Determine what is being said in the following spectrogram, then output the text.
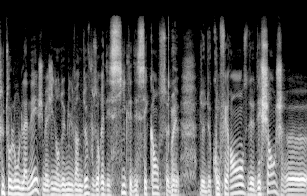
tout au long de l'année, j'imagine en 2022, vous aurez des cycles et des séquences de, conférences, d'échanges euh,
